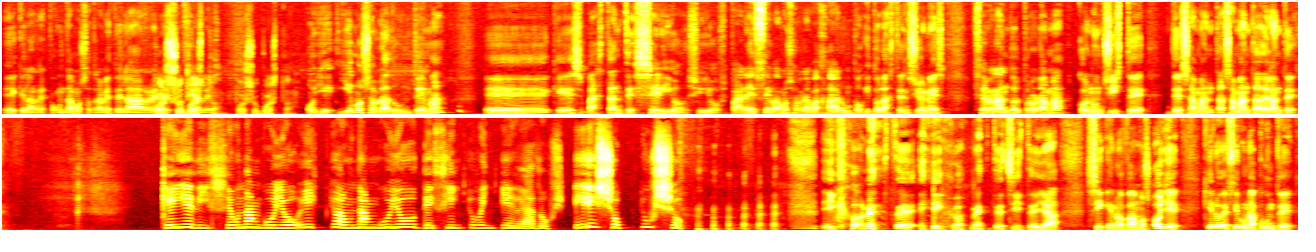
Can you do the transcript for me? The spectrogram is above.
eh, que las respondamos a través de las redes Por supuesto, sociales. por supuesto. Oye, y hemos hablado un tema eh, que es bastante serio. Si os parece, vamos a rebajar un poquito las tensiones, cerrando el programa con un chiste de Samantha. Samantha, adelante. ¿Qué le dice un ángulo es a un ángulo de 120 grados? Eso, uso. Y con este y con este chiste ya sí que nos vamos. Oye, quiero decir un apunte.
